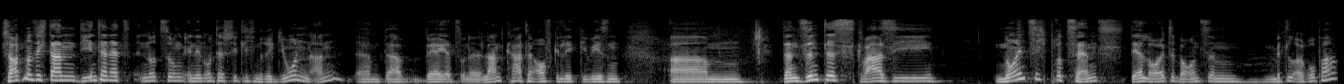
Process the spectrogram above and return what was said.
Schaut man sich dann die Internetnutzung in den unterschiedlichen Regionen an, ähm, da wäre jetzt so eine Landkarte aufgelegt gewesen, ähm, dann sind es quasi 90 Prozent der Leute bei uns in Mitteleuropa,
